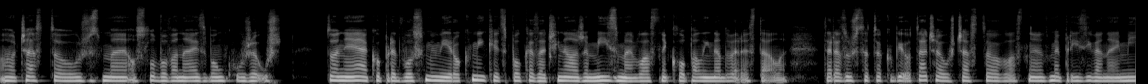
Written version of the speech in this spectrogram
o, často už sme oslovované aj zvonku, že už to nie je ako pred 8 rokmi, keď spolka začínala, že my sme vlastne klopali na dvere stále. Teraz už sa to akoby otáča, už často vlastne sme prizývané aj my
